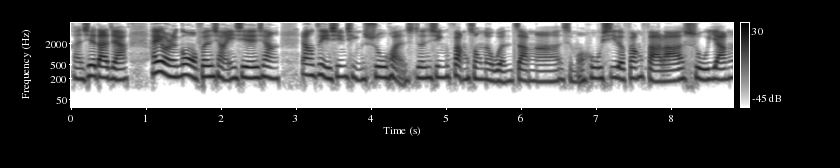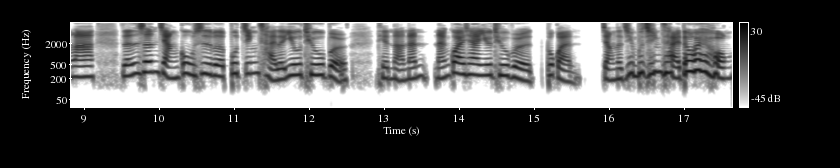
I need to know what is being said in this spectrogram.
感谢大家，还有人跟我分享一些像让自己心情舒缓、身心放松的文章啊，什么呼吸的方法啦、数羊啦、人生讲故事的不精彩的 YouTuber，天哪，难难怪现在 YouTuber 不管讲的精不精彩都会红，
